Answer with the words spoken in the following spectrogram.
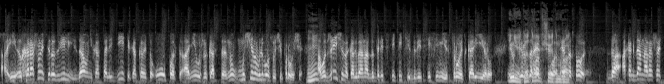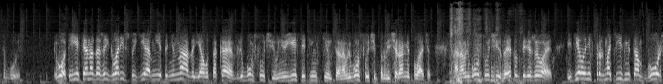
а, И хорошо, если развелись, да, у них остались дети, какой-то опыт, они уже как-то... Ну, мужчинам в любом случае проще. Мгм. А вот женщина, когда она до 35-37 строит карьеру... и Нет, это утверждает, вообще, что это мрак. то- Да, а когда она рожать-то будет? Вот, и если она даже и говорит, что я, мне это не надо, я вот такая, в любом случае, у нее есть эти инстинкты, она в любом случае под вечерами плачет, она в любом случае за это переживает. И дело не в прагматизме, там, борщ,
